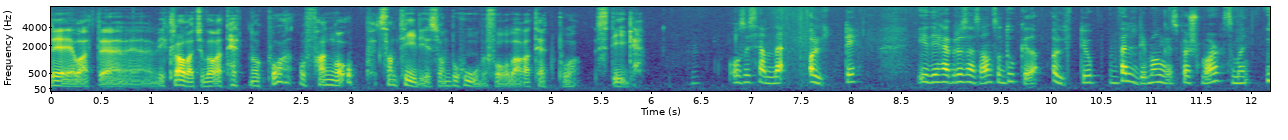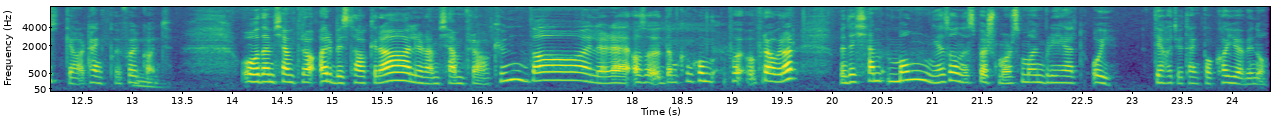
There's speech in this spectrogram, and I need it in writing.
Det er jo at uh, vi klarer ikke å være tett nok på og fange opp, samtidig som behovet for å være tett på stiger. Og så kommer det alltid i de her prosessene så dukker det alltid opp veldig mange spørsmål som man ikke har tenkt på i forkant. Mm. Og de kommer fra arbeidstakere, eller de kommer fra kunder. eller det, altså, De kan komme fra overalt. Men det kommer mange sånne spørsmål som man blir helt Oi, det har ikke vi tenkt på. Hva gjør vi nå?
